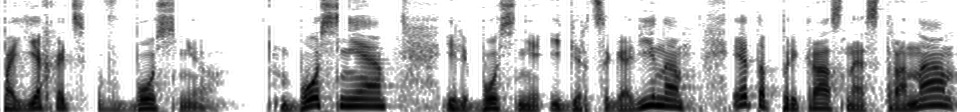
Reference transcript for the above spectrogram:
поехать в Боснию. Босния или Босния и Герцеговина — это прекрасная страна,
